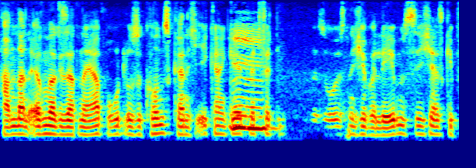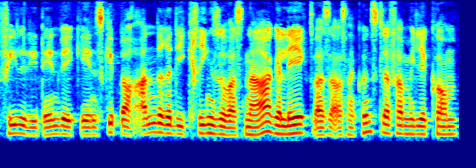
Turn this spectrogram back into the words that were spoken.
haben dann irgendwann gesagt, naja, brotlose Kunst kann ich eh kein Geld mhm. mit verdienen. So ist nicht überlebenssicher. Es gibt viele, die den Weg gehen. Es gibt auch andere, die kriegen sowas nahegelegt, weil sie aus einer Künstlerfamilie kommen,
